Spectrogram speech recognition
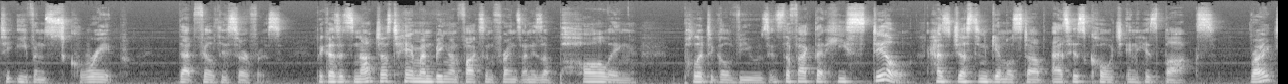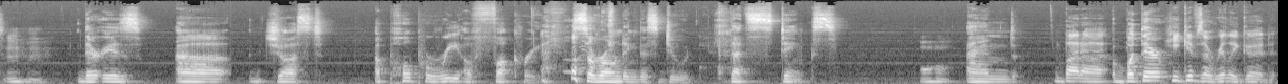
to even scrape that filthy surface. Because it's not just him and being on Fox and Friends and his appalling political views. It's the fact that he still has Justin Gimelstob as his coach in his box, right? Mm-hmm. There is uh, just a potpourri of fuckery surrounding this dude that stinks. And But uh, but there he gives a really good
